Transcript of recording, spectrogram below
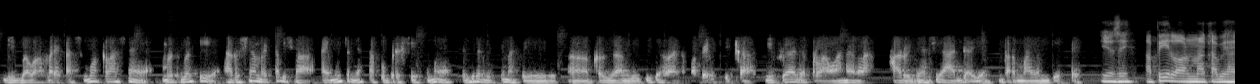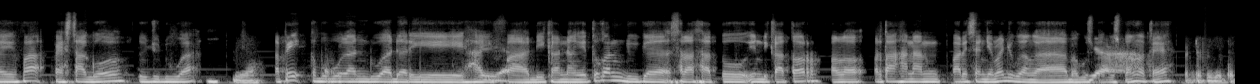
di bawah mereka semua kelasnya ya. Menurut gue sih harusnya mereka bisa kayak mungkin ya sapu bersih semua ya. Jadi lebih masih uh, keganggu juga lah sama Benfica. Juve ada perlawanan lah. Harusnya sih ada ya ntar malam gitu. Iya sih. Tapi lawan Maccabi Haifa pesta gol 7-2. Iya. Tapi kebobolan dua dari Haifa iya. di kandang itu kan juga salah satu indikator kalau pertahanan Paris Saint Germain juga nggak bagus-bagus ya, banget ya. Betul, betul,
